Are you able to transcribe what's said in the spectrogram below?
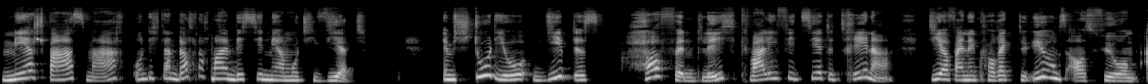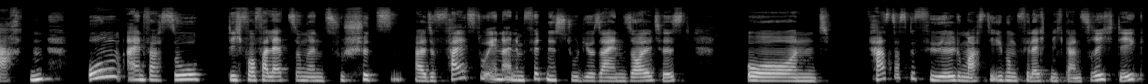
mehr Spaß macht und dich dann doch noch mal ein bisschen mehr motiviert. Im Studio gibt es hoffentlich qualifizierte Trainer, die auf eine korrekte Übungsausführung achten, um einfach so dich vor Verletzungen zu schützen. Also falls du in einem Fitnessstudio sein solltest und hast das Gefühl, du machst die Übung vielleicht nicht ganz richtig,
